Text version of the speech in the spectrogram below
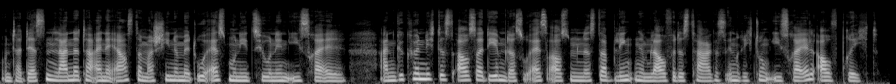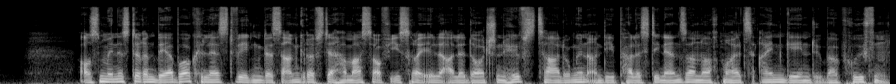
Unterdessen landete eine erste Maschine mit US-Munition in Israel. Angekündigt ist außerdem, dass US-Außenminister Blinken im Laufe des Tages in Richtung Israel aufbricht. Außenministerin Baerbock lässt wegen des Angriffs der Hamas auf Israel alle deutschen Hilfszahlungen an die Palästinenser nochmals eingehend überprüfen.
